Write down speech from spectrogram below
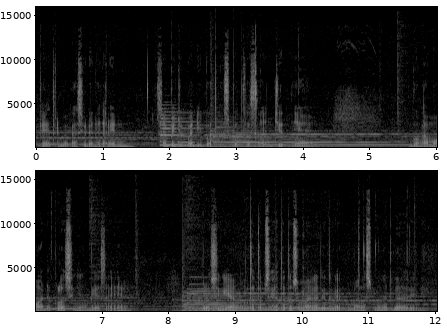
Oke terima kasih udah dengerin. Sampai jumpa di podcast podcast selanjutnya. Gue nggak mau ada closing yang biasanya. Closing yang tetap sehat tetap semangat itu kayak malas banget gue hari ini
